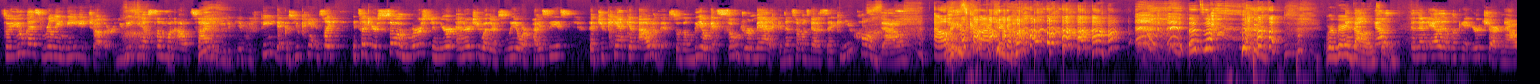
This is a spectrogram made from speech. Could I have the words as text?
So you guys really need each other. You need to have someone outside of you to give you feedback because you can't. It's like it's like you're so immersed in your energy, whether it's Leo or Pisces, that you can't get out of it. So the Leo gets so dramatic, and then someone's got to say, "Can you calm down?" Allie's cracking up. That's we're very And then, balanced. Allie- and then Allie, I'm looking at your chart now.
